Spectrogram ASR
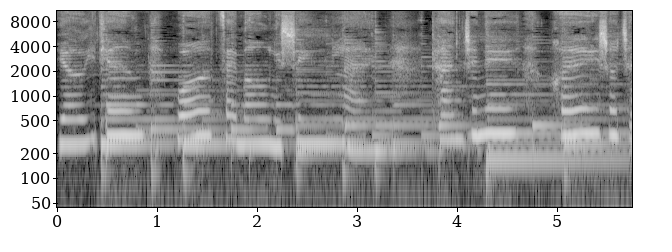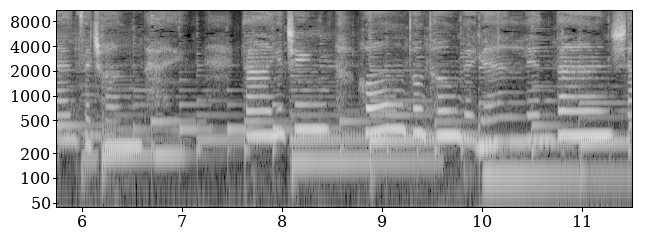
有一天我在梦里醒来，看见你挥手站在窗台，大眼睛，红彤彤的圆脸蛋，小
